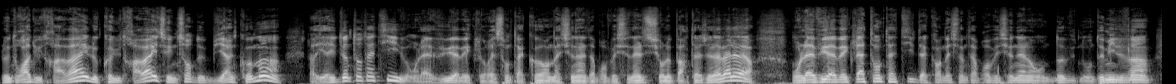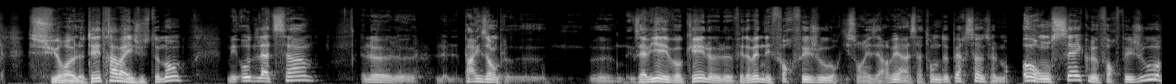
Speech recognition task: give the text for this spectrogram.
le droit du travail, le code du travail, c'est une sorte de bien commun. Alors, il y a eu une tentative. On l'a vu avec le récent accord national interprofessionnel sur le partage de la valeur. On l'a vu avec la tentative d'accord national interprofessionnel en, 2020 sur euh, le télétravail, justement. Mais au-delà de ça, par exemple, euh, Xavier a évoqué le, phénomène des forfaits jours, qui sont réservés à un certain nombre de personnes seulement. Or, on sait que le forfait jour,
